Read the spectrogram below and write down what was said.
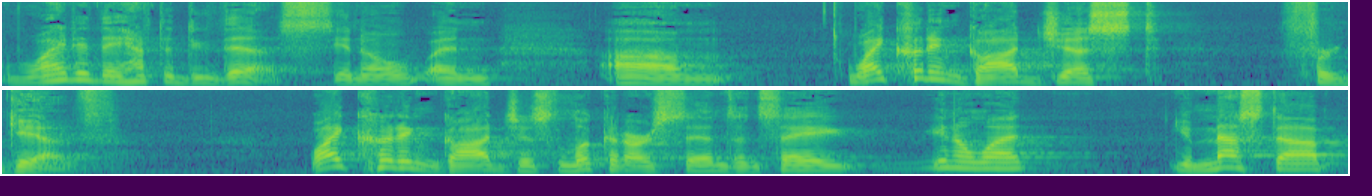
why did they have to do this? You know, and um, why couldn't God just forgive? Why couldn't God just look at our sins and say, you know what? You messed up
